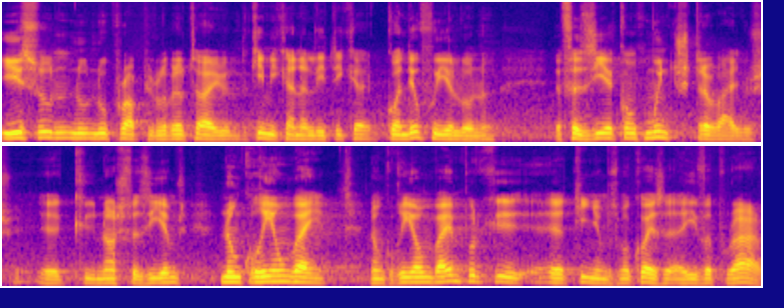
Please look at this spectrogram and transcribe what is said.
E isso no, no, próprio laboratório de Química Analítica, quando eu fui aluno, fazia com que muitos trabalhos eh, que nós fazíamos não corriam bem. Não corriam bem porque eh, tínhamos uma coisa a evaporar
